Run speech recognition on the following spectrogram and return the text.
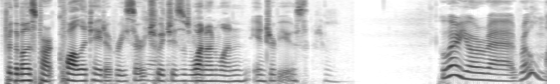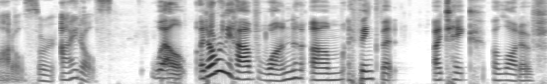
for the most part qualitative research, Yeah, which is one-on-one interviews. Who are your uh, role models or idols? Well, I don't really have one. Um, I think that I take a lot of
